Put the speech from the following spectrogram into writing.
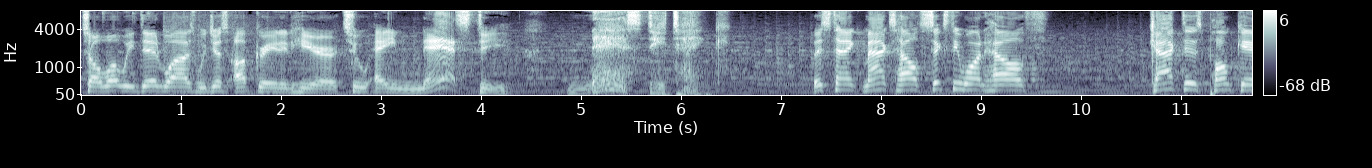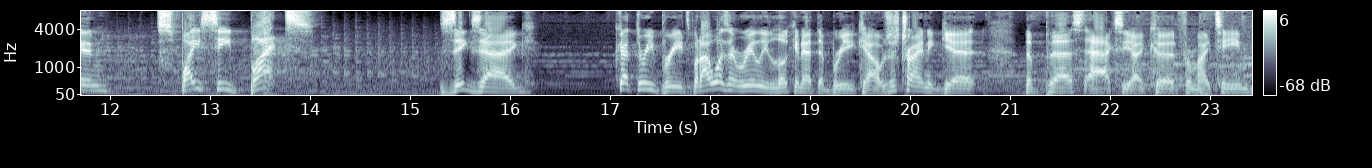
So what we did was we just upgraded here to a nasty, nasty tank. This tank, max health, 61 health, cactus, pumpkin, spicy butt, zigzag. Got three breeds, but I wasn't really looking at the breed count. I was just trying to get the best Axie I could for my team.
